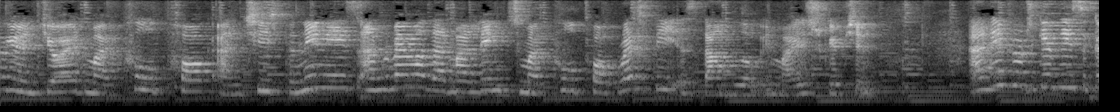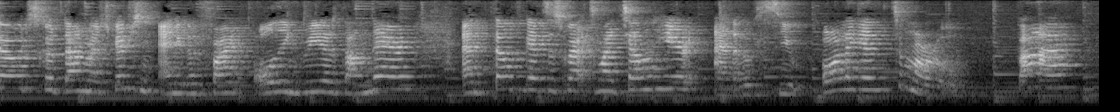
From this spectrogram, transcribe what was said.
Hope you enjoyed my pulled pork and cheese paninis and remember that my link to my pulled pork recipe is down below in my description. And if you want to give these a go, just go down in my description and you can find all the ingredients down there. And don't forget to subscribe to my channel here and I hope to see you all again tomorrow. Bye!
